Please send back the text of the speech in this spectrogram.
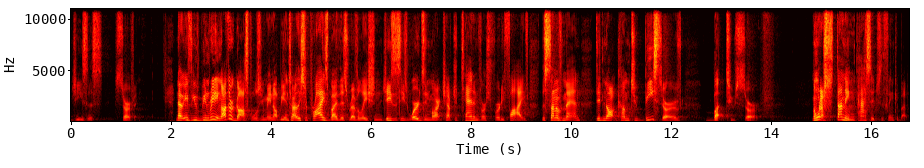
Jesus serving. Now, if you've been reading other gospels, you may not be entirely surprised by this revelation. Jesus' words in Mark chapter 10 and verse 45 The Son of Man did not come to be served, but to serve. And what a stunning passage to think about.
